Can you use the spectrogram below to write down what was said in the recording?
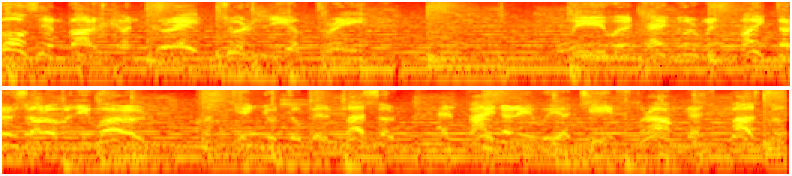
both embark on great journey of training? We will tangle with fighters all over the world, continue to build muscle, and finally we achieve strongest muscle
